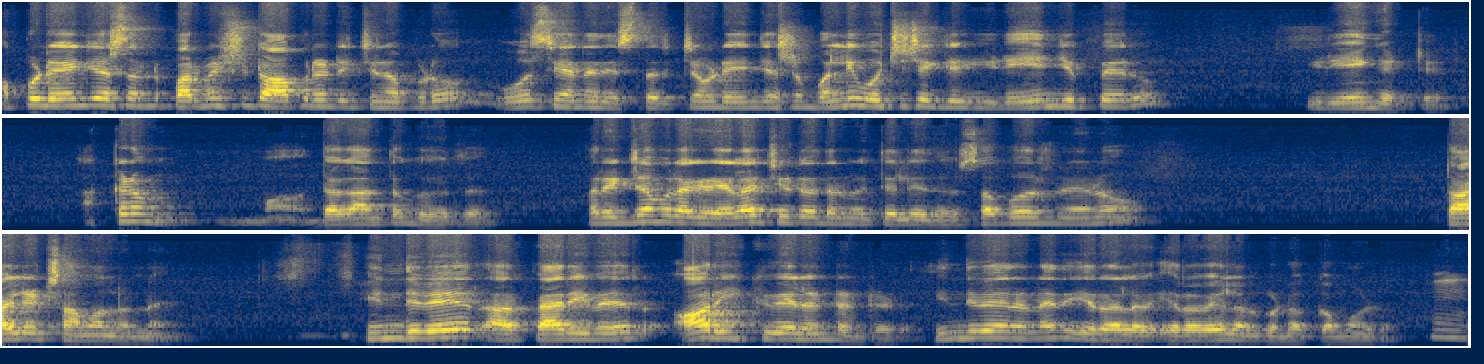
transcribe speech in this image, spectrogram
అప్పుడు ఏం చేస్తారంటే పర్మిషన్ టు ఆపరేట్ ఇచ్చినప్పుడు ఓసీ అనేది ఇస్తారు. ఇచ్చినప్పుడు ఏం చేస్తారు? మళ్ళీ వచ్చి చెక్ చేసి ఈడు ఏం చెప్పారు? ఈడు ఏం కట్టాడు? అక్కడ దగా అంతా కుదురుతుంది. ఫర్ ఎగ్జాంపుల్ అక్కడ ఎలా చీట్ అవుతారో మీకు తెలియదు. సపోజ్ నేను టాయిలెట్ సామాన్లు ఉన్నాయి. హిందీవేర్ ఆర్ ప్యారీవేర్ ఆర్ ఈక్వేలెంట్ అంటాడు. హిందీవేర్ అనేది ఇరవై ఇరవై వేలు అనుకోండి ఒక్క అమౌంట్ Hmm.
